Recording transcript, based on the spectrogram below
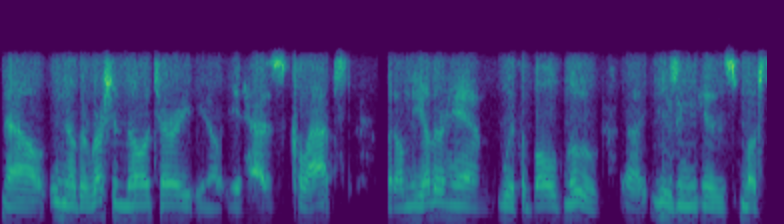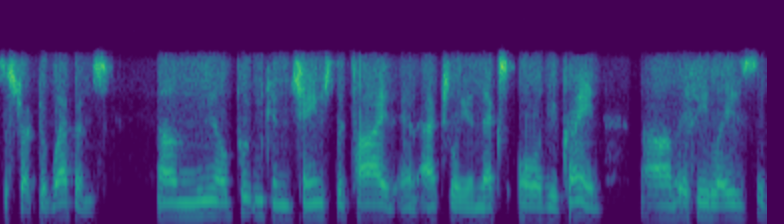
Now, you know, the Russian military, you know, it has collapsed. But on the other hand, with a bold move, uh, using his most destructive weapons, um, you know, Putin can change the tide and actually annex all of Ukraine um, if he lays it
